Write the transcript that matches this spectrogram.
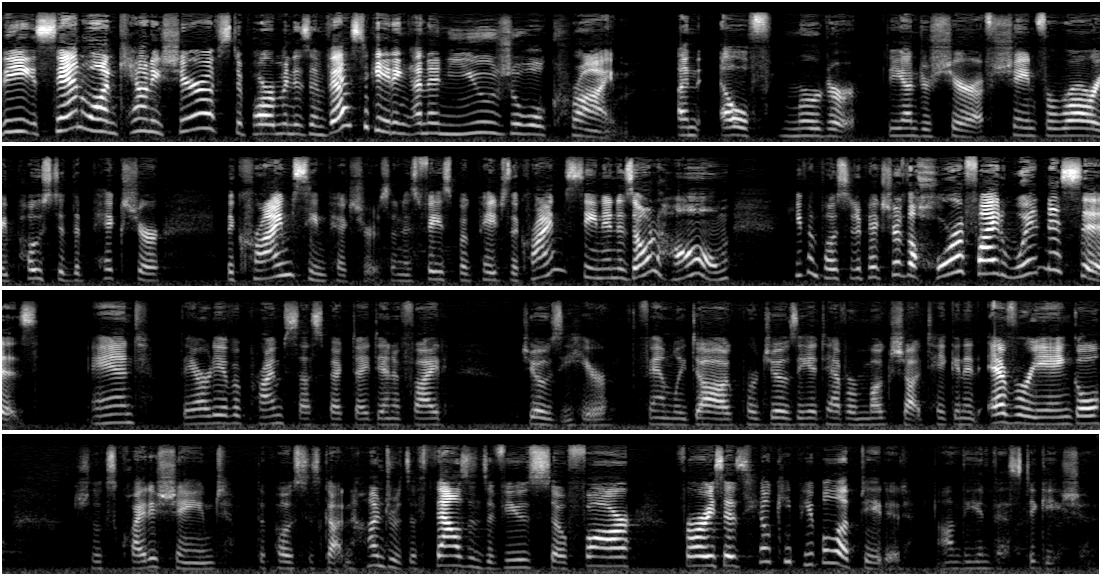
The San Juan County Sheriff's Department is investigating an unusual crime, an elf murder. The undersheriff, Shane Ferrari, posted the picture, the crime scene pictures on his Facebook page. The crime scene in his own home. He even posted a picture of the horrified witnesses. And they already have a prime suspect identified. Josie here, the family dog. Poor Josie had to have her mugshot taken at every angle. She looks quite ashamed. The post has gotten hundreds of thousands of views so far. Ferrari says he'll keep people updated on the investigation.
